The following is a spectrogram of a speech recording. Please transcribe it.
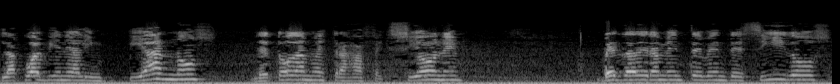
la cual viene a limpiarnos de todas nuestras afecciones, verdaderamente bendecidos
